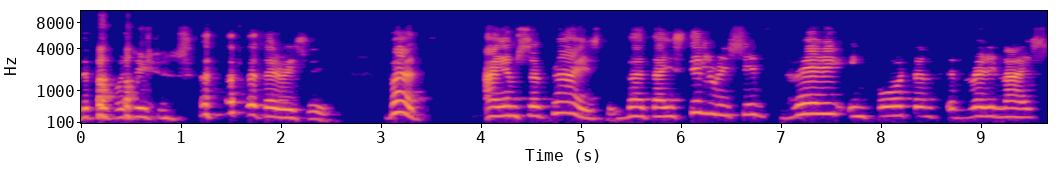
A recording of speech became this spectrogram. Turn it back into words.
the propositions that I receive. But I am surprised that I still receive very important, very nice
